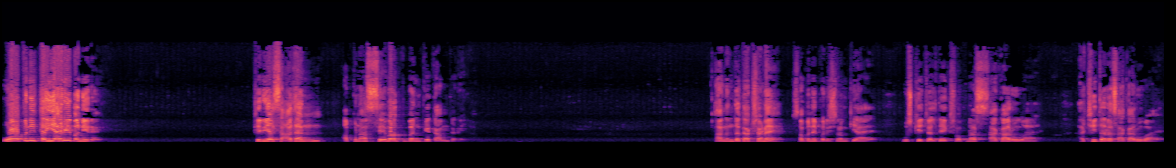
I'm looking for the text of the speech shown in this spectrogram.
वो अपनी तैयारी बनी रहे। फिर यह साधन अपना सेवक बन के काम करेगा। आनंद का क्षण है, सबने परिश्रम किया है, उसके चलते एक स्वप्न साकार हुआ है, अच्छी तरह साकार हुआ है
